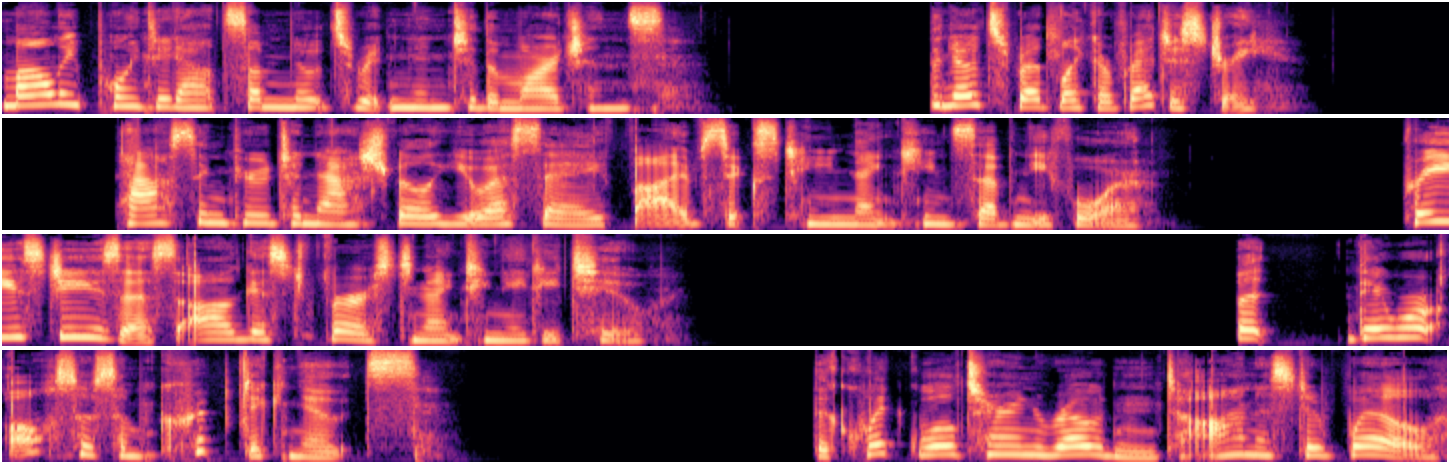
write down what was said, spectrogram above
Molly pointed out some notes written into the margins. The notes read like a registry passing through to Nashville, USA, 516 1974. Praise Jesus, August 1st, 1982. There were also some cryptic notes. The quick will turn rodent, to honest at will.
